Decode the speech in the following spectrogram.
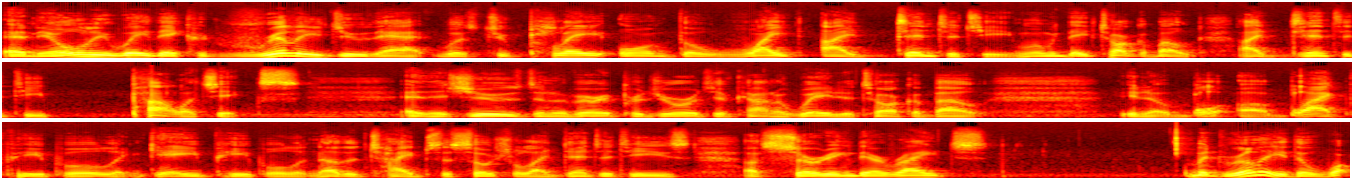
And the only way they could really do that was to play on the white identity. When they talk about identity politics, and it's used in a very pejorative kind of way to talk about you know, bl- uh, black people and gay people and other types of social identities asserting their rights. But really, the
